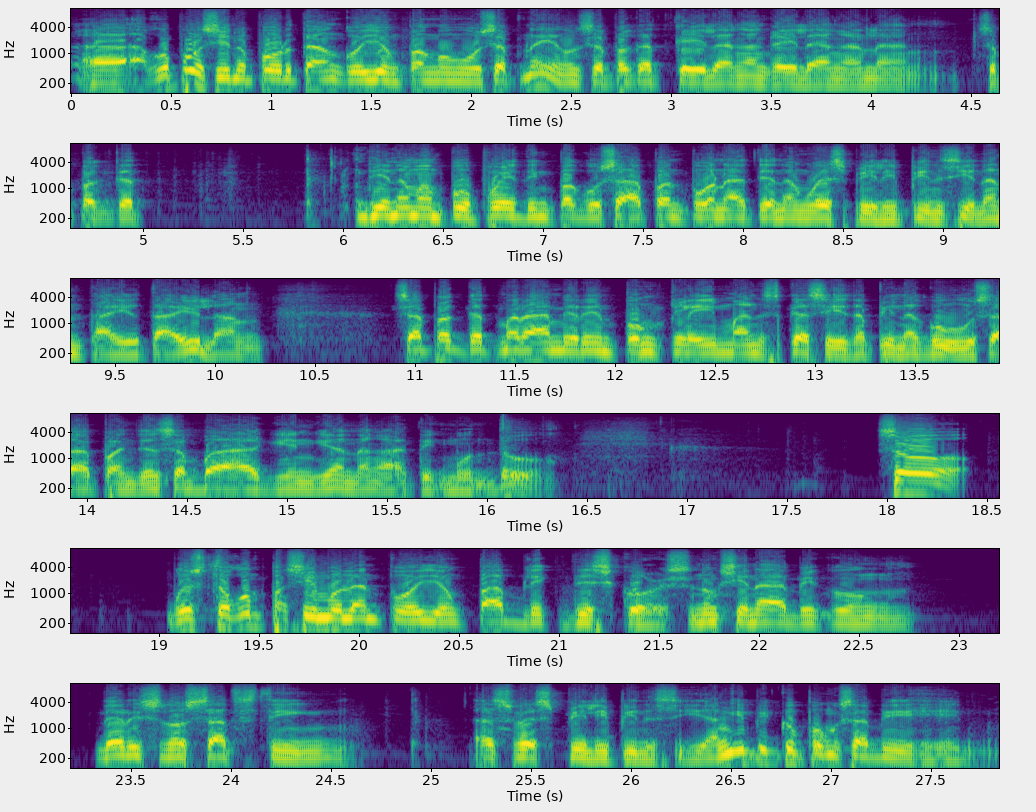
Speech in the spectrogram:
Ah, ako po, sinuportahan ko yung pangungusap na yun sapagkat kailangan-kailangan lang. Sapagkat hindi naman po pwedeng pag-usapan po natin ang West Philippines ng tayo-tayo lang. Sapagkat marami rin pong claimants kasi na pinag-uusapan dyan sa bahagyang yan ng ating mundo. So, gusto kong pasimulan po yung public discourse nung sinabi kong there is no such thing as West Philippine Sea. Ang ibig ko pong sabihin,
